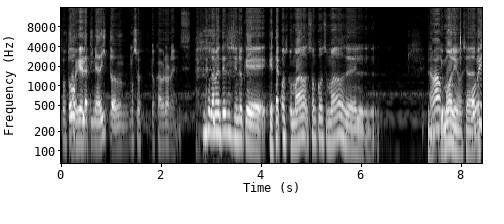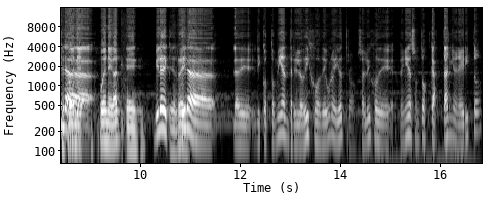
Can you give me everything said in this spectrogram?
todos Todos platinaditos. hermosos los cabrones. No solamente eso, sino que, que está consumado, son consumados del, matrimonio. O sea, no se puede, la- ne- puede negar que Vi la, de- El vi la, la de- dicotomía entre los hijos de uno y otro. O sea, los hijos de Rhaenyra son todos castaño, negrito.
